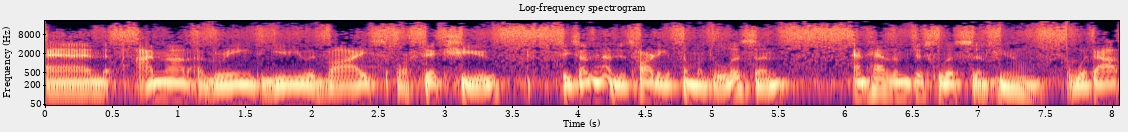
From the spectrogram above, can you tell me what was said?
and I'm not agreeing to give you advice or fix you. See, sometimes it's hard to get someone to listen and have them just listen Yeah. without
